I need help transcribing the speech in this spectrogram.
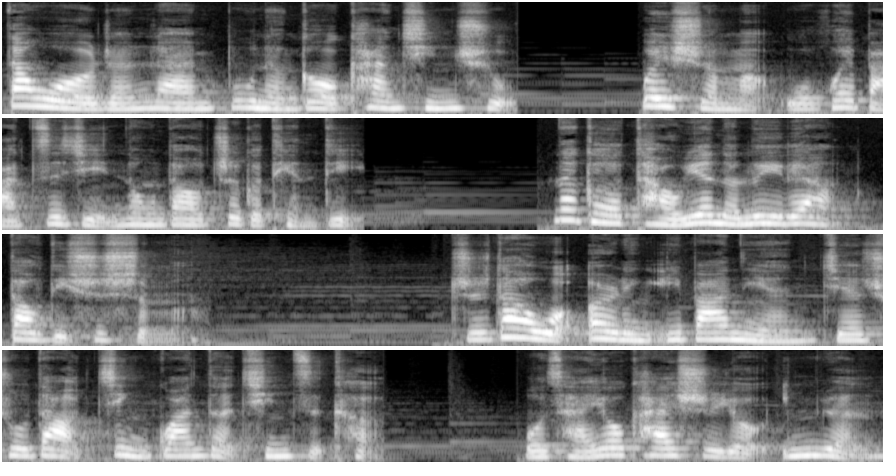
但我仍然不能够看清楚为什么我会把自己弄到这个田地。那个讨厌的力量到底是什么？直到我二零一八年接触到静观的亲子课。我才又开始有因缘，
